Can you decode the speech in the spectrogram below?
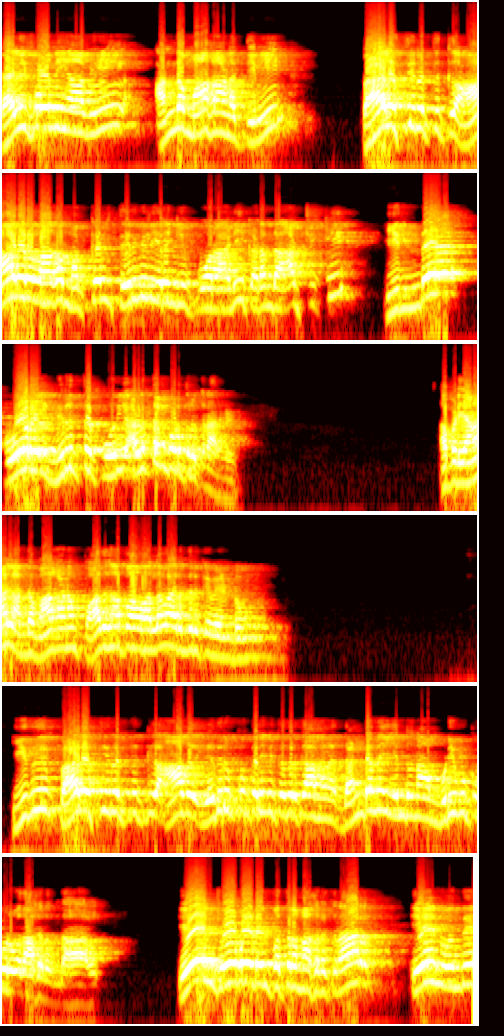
கலிபோர்னியாவில் அந்த மாகாணத்தில் பாலஸ்தீனத்துக்கு ஆதரவாக மக்கள் தெருவில் இறங்கி போராடி கடந்த ஆட்சிக்கு இந்த போரை நிறுத்த கோரி அழுத்தம் கொடுத்திருக்கிறார்கள். அப்படியானால் அந்த மாகாணம் பாதுகாப்பாக அல்லவா இருந்திருக்க வேண்டும்? இது பாலஸ்தீனத்துக்கு ஆத எதிர்ப்பு தெரிவித்ததற்கான தண்டனை என்று நாம் முடிவுக்கு வருவதாக இருந்தால் ஏன் ஜோ பைடன் பத்திரமாக இருக்கிறார்? ஏன் வந்து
